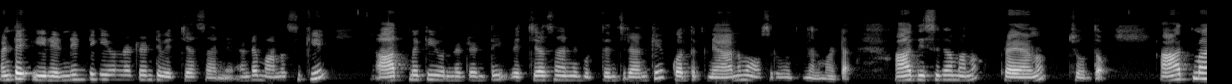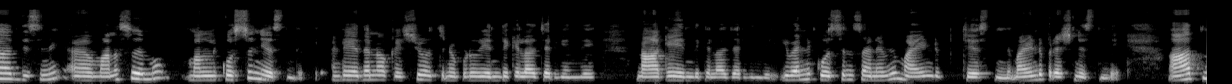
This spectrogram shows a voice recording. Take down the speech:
అంటే ఈ రెండింటికి ఉన్నటువంటి వ్యత్యాసాన్ని అంటే మనసుకి ఆత్మకి ఉన్నటువంటి వ్యత్యాసాన్ని గుర్తించడానికి కొంత జ్ఞానం అవసరం అవుతుందన్నమాట. ఆ దిశగా మనం ప్రయాణం చూద్దాం. ఆత్మ దిశని మనసు ఏమో మనల్ని క్వశ్చన్ చేస్తుంది. అంటే ఏదైనా ఒక ఇష్యూ వచ్చినప్పుడు ఎందుకు ఇలా జరిగింది నాకే ఎందుకు ఇలా జరిగింది ఇవన్నీ క్వశ్చన్స్ అనేవి మైండ్ చేస్తుంది మైండ్ ప్రశ్నిస్తుంది. ఆత్మ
